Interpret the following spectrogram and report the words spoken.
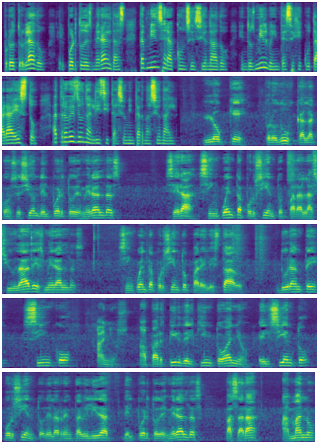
Por otro lado, el puerto de Esmeraldas también será concesionado. En 2020 se ejecutará esto a través de una licitación internacional. Lo que produzca la concesión del puerto de Esmeraldas será 50% para la ciudad de Esmeraldas, 50% para el Estado, durante cinco años. A partir del quinto año, el 100% de la rentabilidad del puerto de Esmeraldas pasará a manos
